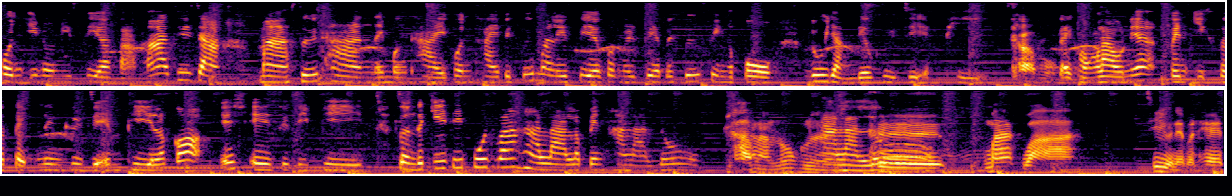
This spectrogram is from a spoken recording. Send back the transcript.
คนอินโดนีเซียสามารถที่จะมาซื้อทานในเมืองไทย คนไทยไปซื้อมาเลเซีย คนมาเลเซียไปซื้อสิงคโปร์ดูอย่างเดียวคือ GMP ครับผมแต่ของเราเนี่ยเป็นอีกสเต็ปหนึ่งคือ GMP แล้วก็ HACCP ส่วนตะกี้ที่พูดว่าฮาลาลเราเป็นฮาลาลโลกครับฮาลาลโลกเลยฮาลาลโลคือกมากกว่าที่อยู่ในประเทศ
